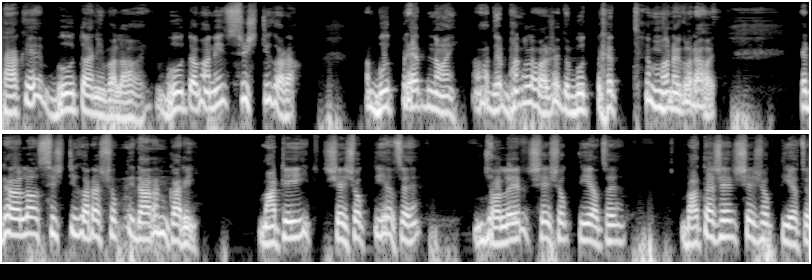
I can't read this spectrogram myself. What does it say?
তাকে ভূতানি বলা হয়। ভূত মানে সৃষ্টি করা। ভূত প্রেত নয়। আমাদের বাংলা ভাষায় তো ভূত প্রেত মনে করা হয়। এটা হলো সৃষ্টি করার শক্তি ধারণকারী। মাটির সে শক্তি আছে, জলের সে শক্তি আছে, বাতাসের সেই শক্তি আছে,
